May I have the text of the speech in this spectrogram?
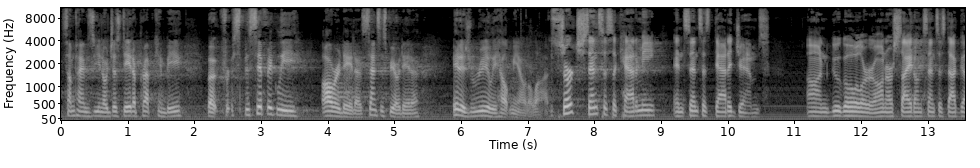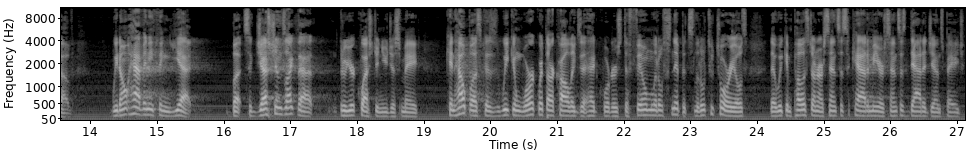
sometimes you know just data prep can be, but specifically our data, Census Bureau data, it has really helped me out a lot. Search Census Academy and Census Data Gems on Google or on our site on census.gov. We don't have anything yet, but suggestions like that through your question you just made can help us because we can work with our colleagues at headquarters to film little snippets, little tutorials that we can post on our Census Academy or Census Data Gems page.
